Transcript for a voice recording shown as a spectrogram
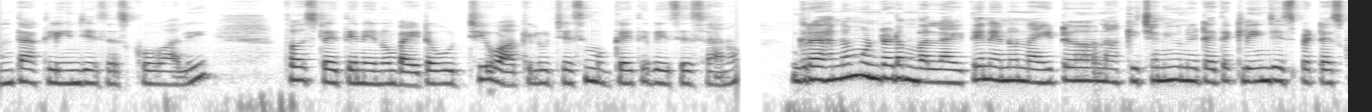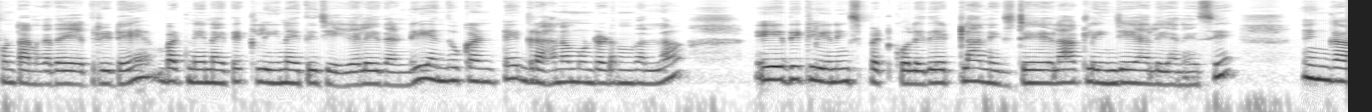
అంతా క్లీన్ చేసేసుకోవాలి. ఫస్ట్ అయితే నేను బయట ఊడ్చి వాకిలు ఊడ్చేసి ముగ్గు అయితే వేసేసాను. గ్రహణం ఉండడం వల్ల అయితే నేను నైట్ నా కిచెన్ యూనిట్ అయితే క్లీన్ చేసి పెట్టేసుకుంటాను కదా ఎవ్రీడే బట్ నేనైతే క్లీన్ అయితే చేయలేదండి. ఎందుకంటే గ్రహణం ఉండడం వల్ల ఏది క్లీనింగ్స్ పెట్టుకోలేదు. ఎట్లా నెక్స్ట్ డే ఎలా క్లీన్ చేయాలి అనేసి ఇంకా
